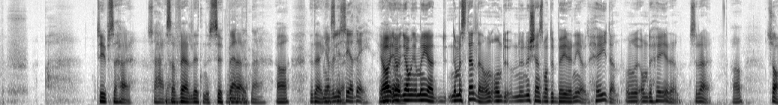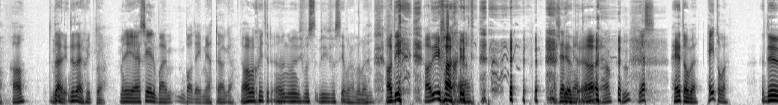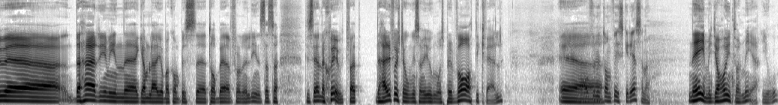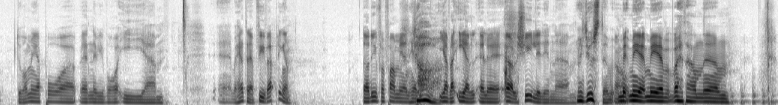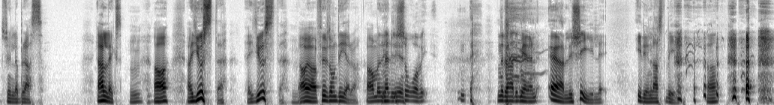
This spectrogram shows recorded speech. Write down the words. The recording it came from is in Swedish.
Typ så här. Så här Alltså nära. väldigt nu, supernära. Väldigt nära. Ja, det där är Men jag vill ju se dig. Ja, ja, ja, men, ja, nej, men ställ den. Om, om du, nu, nu känns det som att du böjer den neråt. Höj den. Om, du- om du höjer den. Sådär. Ja. Så. Ja. Det, Mm. där, det där är skitbra. Men det, jag ser ju bara, bara dig med ett öga. Ja men skit i det. Ja, men vi, får, vi får se varandra med. Mm. Ja, det, ja det är fan sjukt. Jag ser Det- med ja. Ja. Mm. Yes. Hej Tobbe. Hej Tobbe. Du, eh, det här är min eh, gamla jobbarkompis eh, Tobbe från Linz. Alltså, det är så jävla sjukt för att det här är första gången som vi umgås privat ikväll. Eh, Ja, förutom fiskeresorna. Nej, men jag har ju inte varit med. Jo, du var med på när vi var i, ehm, eh, vad heter det, Fyrväpplingen. Du hade ju för fan med en hel Ja, jävla el, eller ölkyl i din... ehm, ja just det. Ja. Med, med, med, vad heter han, um, sin lilla brass? Alex. mm. Ja, ja just det. Ja, just det. Mm. Ja, ja, förutom det då. Ja, men det, När du det, sov... när du hade med en ölkyl i din lastbil. Ja,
